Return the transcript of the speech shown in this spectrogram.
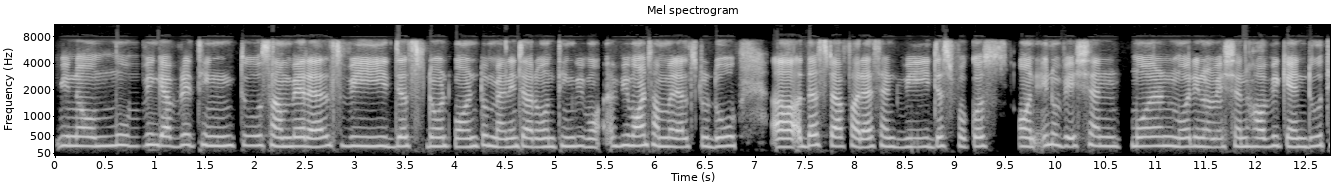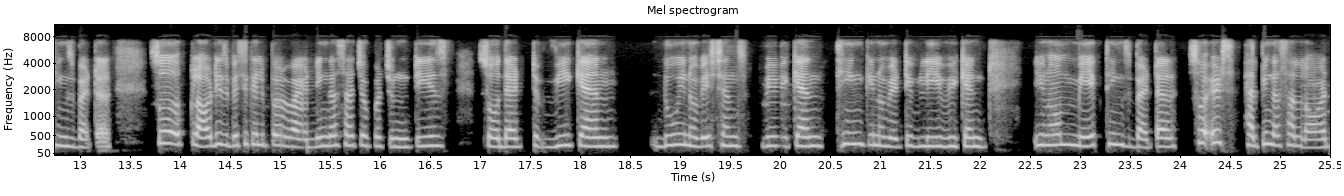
you know moving everything to somewhere else. We just don't want to manage our own thing. We want we want someone else to do uh, other stuff for us and we just focus on innovation more and more innovation how we can do things better. So cloud is basically providing us such opportunities so that we can do innovations we can think innovatively we can you know make things better. So it's helping us a lot.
